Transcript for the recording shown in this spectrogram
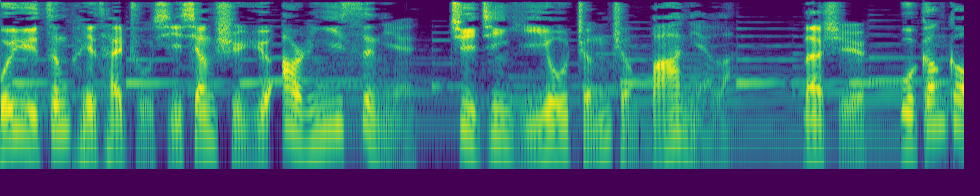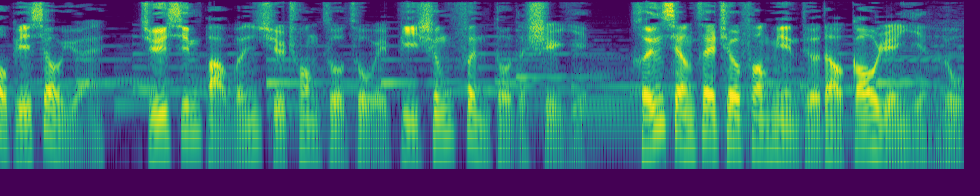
我与曾沛财主席相识于二零一四年，距今已有整整八年了。那时我刚告别校园，决心把文学创作作为毕生奋斗的事业，很想在这方面得到高人引路。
